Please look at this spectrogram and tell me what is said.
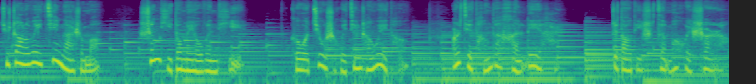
去照了胃镜啊什么，身体都没有问题，可我就是会经常胃疼，而且疼得很厉害，这到底是怎么回事儿啊？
